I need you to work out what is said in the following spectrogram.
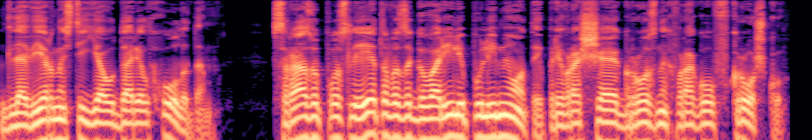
Для верности я ударил холодом. Сразу после этого заговорили пулеметы, превращая грозных врагов в крошку.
